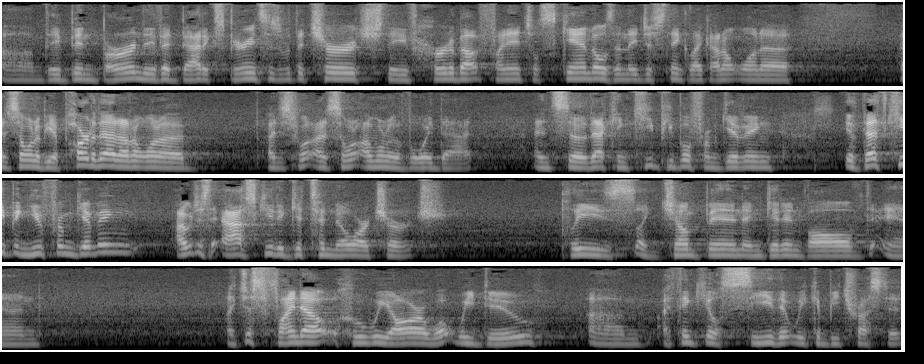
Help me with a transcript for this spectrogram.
Um, they've been burned. They've had bad experiences with the church. They've heard about financial scandals, and they just think like, I don't want to. I just don't want to be a part of that. I don't want to. I just want. I just want. I want to avoid that. And so that can keep people from giving. If that's keeping you from giving, I would just ask you to get to know our church. Please, like, jump in and get involved and, like, just find out who we are, what we do. Um, I think you'll see that we can be trusted.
